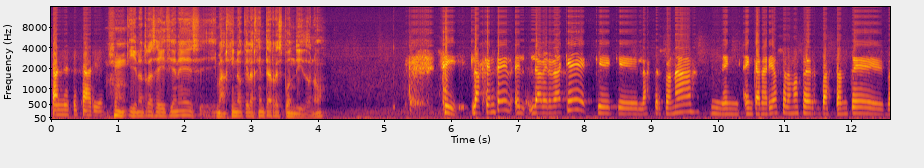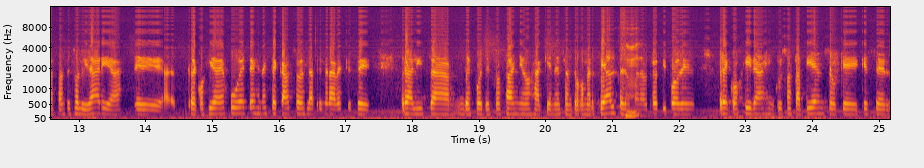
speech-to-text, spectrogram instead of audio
tan necesario. Y en otras ediciones imagino que la gente ha respondido, ¿no? Sí, la gente, la verdad que, que, las personas en, Canarias solemos ser bastante, bastante solidarias. Eh, recogida de juguetes en este caso es la primera vez que se realiza después de estos años aquí en el centro comercial, pero para otro tipo de recogidas, incluso hasta pienso que, que se,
